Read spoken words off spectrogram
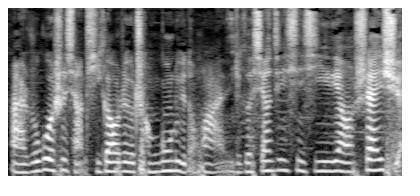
啊！如果是想提高这个成功率的话，你这个相亲信息一定要筛选，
